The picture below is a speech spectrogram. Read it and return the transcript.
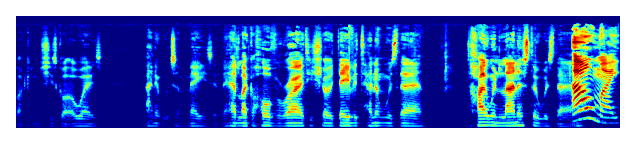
fucking she's got her ways, and it was amazing. They had like a whole variety show. David Tennant was there, Tywin Lannister was there. Oh my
